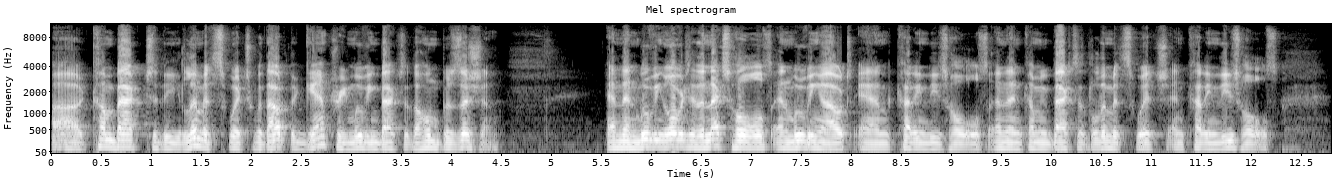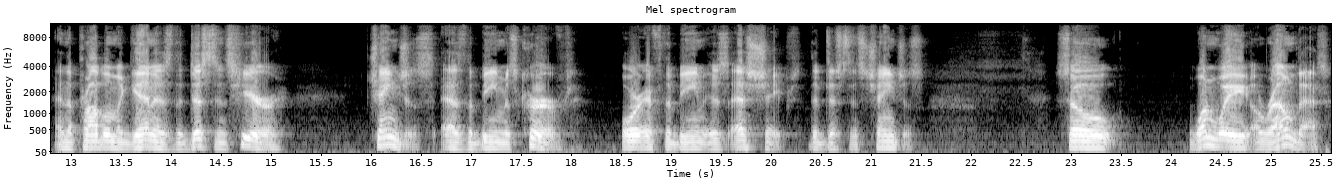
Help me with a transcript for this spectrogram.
uh, come back to the limit switch without the gantry moving back to the home position. And then moving over to the next holes and moving out and cutting these holes, and then coming back to the limit switch and cutting these holes. And the problem again is the distance here changes as the beam is curved, or if the beam is S-shaped, the distance changes. So one way around that,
